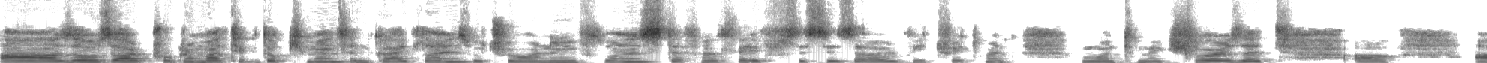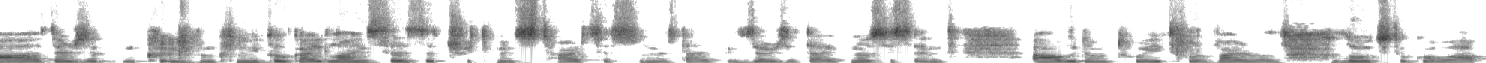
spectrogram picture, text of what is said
Uh, those are programmatic documents and guidelines which we want to influence. Definitely, if this is ARV treatment, we want to make sure that uh, uh, there's a even clinical guidelines says the treatment starts as soon as there's a diagnosis, and uh, we don't wait for viral loads to go up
